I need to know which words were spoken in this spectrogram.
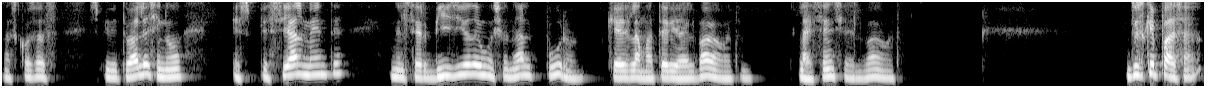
las cosas espirituales, sino especialmente en el servicio devocional puro, que es la materia del Bhagavatam, la esencia del Bhagavatam. Entonces, ¿qué pasa?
